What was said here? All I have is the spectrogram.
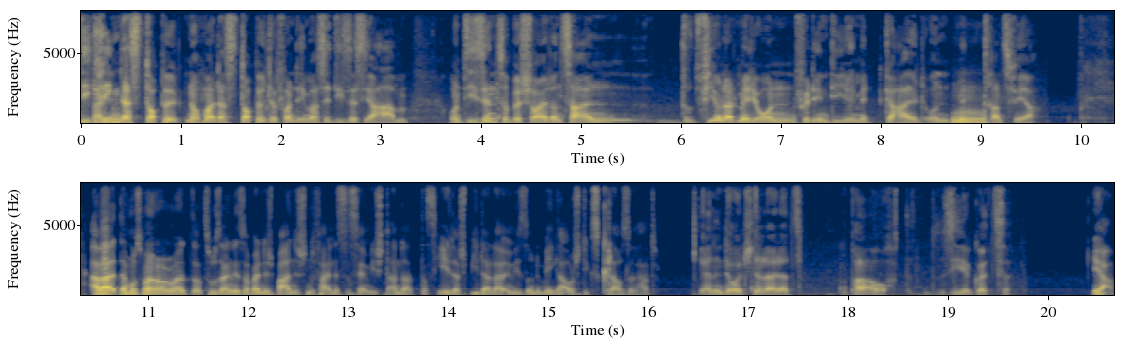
die kriegen das doppelt, nochmal das Doppelte von dem, was sie dieses Jahr haben. Und die sind so bescheuert und zahlen 400 Millionen für den Deal mit Gehalt und Mhm. mit Transfer. Aber da muss man auch mal dazu sagen, dass ja bei den spanischen Vereinen ist es ja irgendwie Standard, dass jeder Spieler da irgendwie so eine mega Ausstiegsklausel hat. Ja, in den Deutschen leider ein paar auch. Siehe Götze. Ja.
